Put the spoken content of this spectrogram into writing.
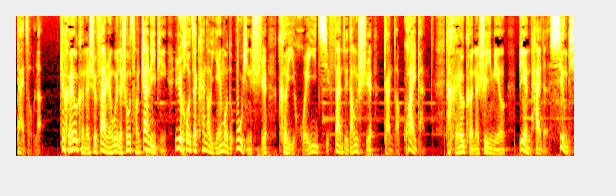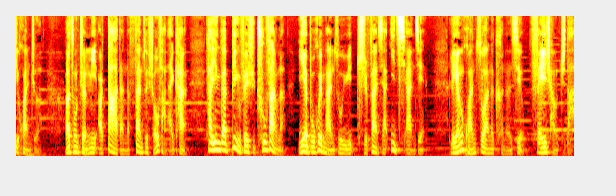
带走了。这很有可能是犯人为了收藏战利品，日后在看到严某的物品时，可以回忆起犯罪当时感到快感。他很有可能是一名变态的性癖患者，而从缜密而大胆的犯罪手法来看，他应该并非是初犯了，也不会满足于只犯下一起案件。连环作案的可能性非常之大。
